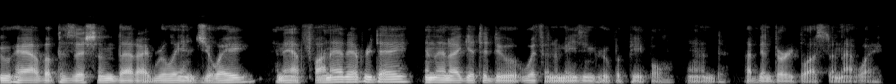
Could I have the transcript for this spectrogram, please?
to have a position that I really enjoy and have fun at every day. And then I get to do it with an amazing group of people. And I've been very blessed in that way.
